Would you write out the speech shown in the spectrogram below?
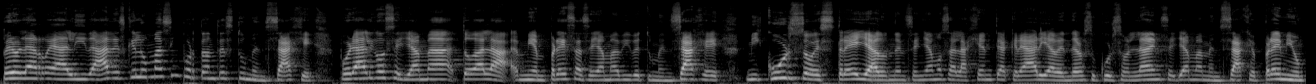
Pero la realidad es que lo más importante es tu mensaje mensaje. Por algo se llama, toda la, mi empresa se llama Vive tu mensaje. Mi curso estrella, donde enseñamos a la gente a crear y a vender su curso online, se llama Mensaje Premium.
